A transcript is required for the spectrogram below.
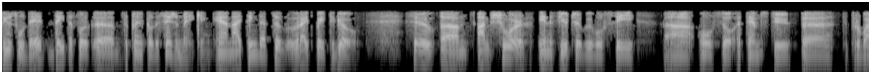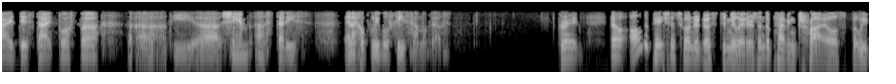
useful data for uh, the clinical decision making, and I think that's the right way to go. So um, I'm sure in the future we will see uh, also attempts to uh, to provide this type of uh, uh the uh, sham uh, studies, and I hopefully will see some of those. Great. Now, all the patients who undergo stimulators end up having trials, but we,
